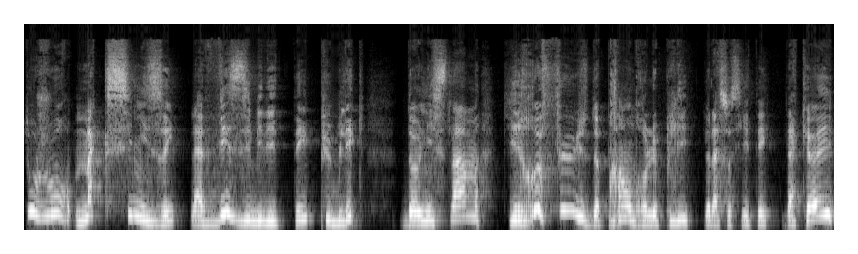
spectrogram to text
toujours maximiser la visibilité publique d'un islam qui refuse de prendre le pli de la société d'accueil,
